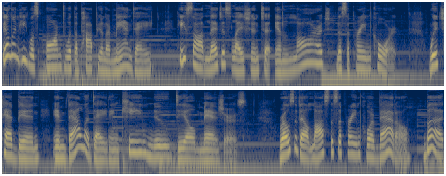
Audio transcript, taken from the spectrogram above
Feeling he was armed with a popular mandate, he sought legislation to enlarge the Supreme Court, which had been invalidating key New Deal measures. Roosevelt lost the Supreme Court battle, but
